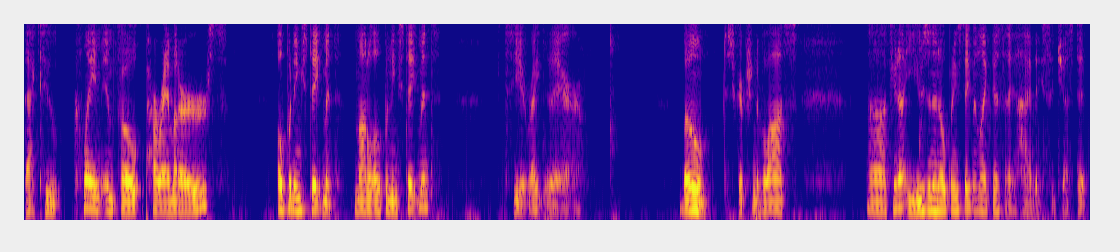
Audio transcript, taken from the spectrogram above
Back to claim info parameters. Opening statement, model opening statement. You can see it right there. Boom. Description of loss. Uh, if you're not using an opening statement like this, I highly suggest it.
